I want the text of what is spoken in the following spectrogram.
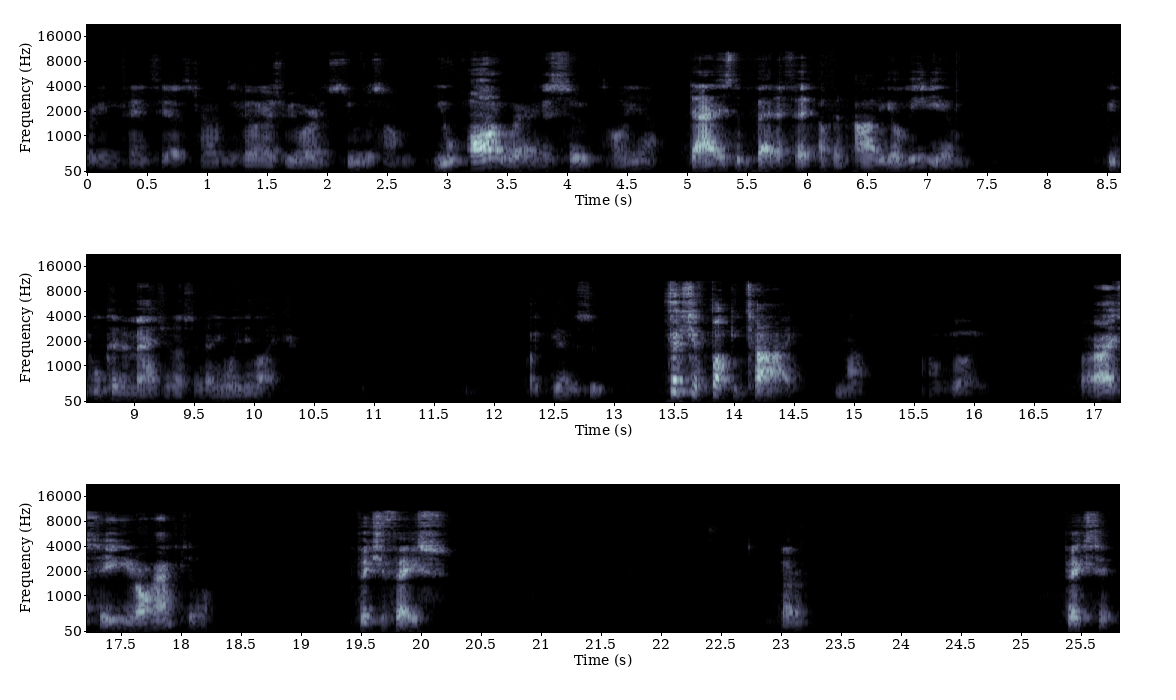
Friggin' fancy ass terms. I feel like I should be wearing a suit or something. You are wearing a suit. Oh yeah. That is the benefit of an audio medium. People can imagine us in any way they like. Like you have a suit. Fix your fucking tie! No, I don't feel like it. Alright, see, you don't have to. Fix your face. Better? Fix it.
